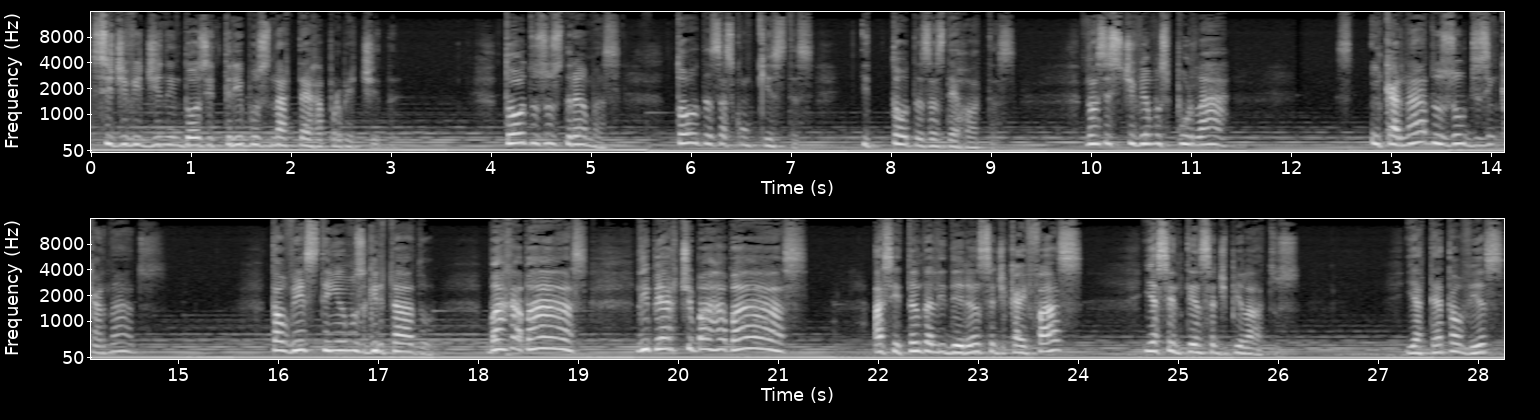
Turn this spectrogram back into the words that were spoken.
se dividindo em doze tribos na terra prometida. Todos os dramas, todas as conquistas e todas as derrotas. Nós estivemos por lá, encarnados ou desencarnados. Talvez tenhamos gritado: Barrabás, liberte Barrabás, aceitando a liderança de Caifás e a sentença de Pilatos. E até talvez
